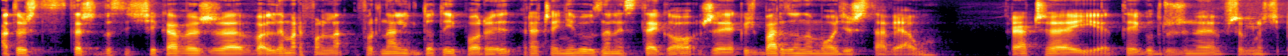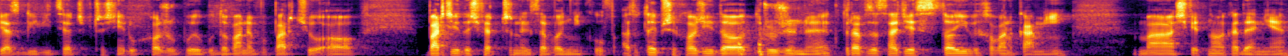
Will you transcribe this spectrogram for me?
A to jest też dosyć ciekawe, że Waldemar Forna- Fornalik do tej pory raczej nie był znany z tego, że jakoś bardzo na młodzież stawiał. Raczej te jego drużyny, w szczególności Piast Gliwice czy wcześniej Ruch Chorzów, były budowane w oparciu o bardziej doświadczonych zawodników. A tutaj przychodzi do drużyny, która w zasadzie stoi wychowankami, ma świetną akademię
